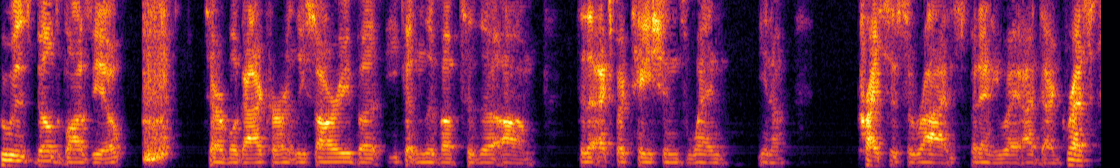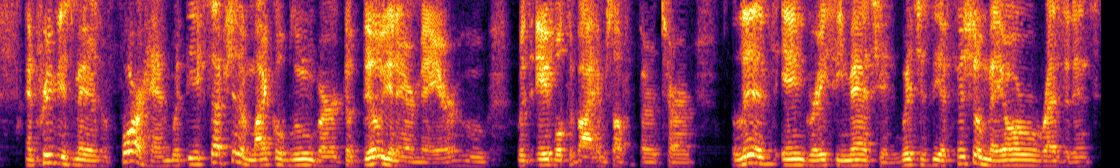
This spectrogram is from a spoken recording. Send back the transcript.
who is Bill de Blasio, terrible guy currently, sorry, but he couldn't live up to the um, to the expectations when, you know, crisis arrives. But anyway, I digress. And previous mayors before him, with the exception of Michael Bloomberg, the billionaire mayor who was able to buy himself a third term, lived in Gracie Mansion, which is the official mayoral residence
